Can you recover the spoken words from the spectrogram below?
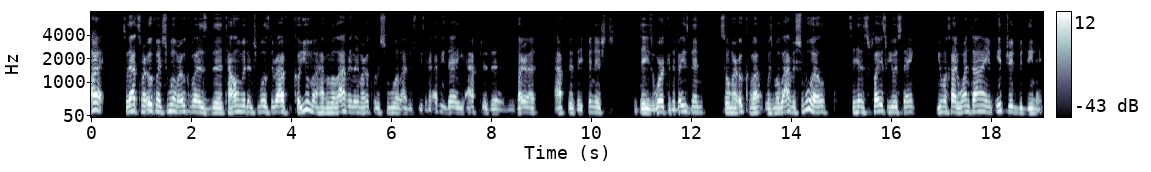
Alright, so that's Mar Ukva and Shmuel. Mar Ukva is the Talmud and Shmuel is the Rav. Koyuma have a malavile Mar Ukva Shmuel Adush Every day after the entire after they finished the day's work in the Beis Din, so Mar Ukva was Malav Shmuel to his place where he was staying. Yumachad one time Itrid b'dine.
